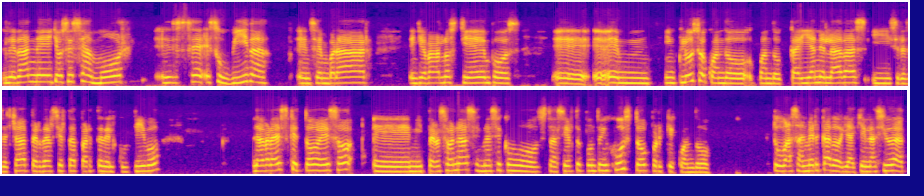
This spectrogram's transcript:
le dan ellos ese amor, ese, es su vida en sembrar, en llevar los tiempos, eh, em, incluso cuando, cuando caían heladas y se les echaba a perder cierta parte del cultivo. La verdad es que todo eso eh, mi persona se me hace como hasta cierto punto injusto porque cuando tú vas al mercado y aquí en la ciudad,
